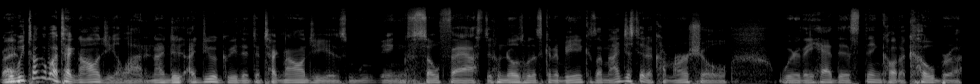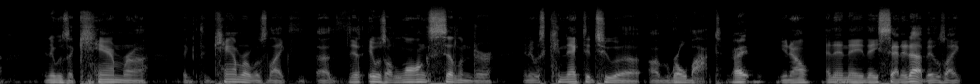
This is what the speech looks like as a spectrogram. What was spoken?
Well, we talk about technology a lot, and I do I do agree that the technology is moving so fast. Who knows what it's going to be? Because I mean, I just did a commercial where they had this thing called a Cobra, and it was a camera. The, the camera was like uh, th- it was a long cylinder, and it was connected to a, a robot. Right. You know, and then they they set it up. It was like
